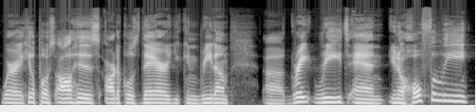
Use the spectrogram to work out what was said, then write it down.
where he'll post all his articles there. You can read them. Uh, great reads, and you know, hopefully,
